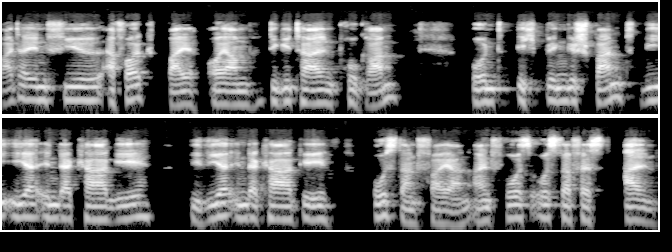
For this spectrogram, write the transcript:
weiterhin viel Erfolg bei eurem digitalen Programm. Und ich bin gespannt, wie ihr in der KG, wie wir in der KG Ostern feiern. Ein frohes Osterfest allen.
